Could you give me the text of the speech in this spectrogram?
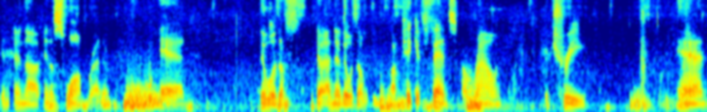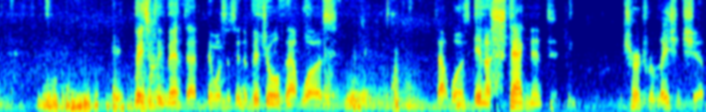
in in a, in a swamp rather, and there was a and there was a, a picket fence around the tree, and it basically meant that there was this individual that was that was in a stagnant church relationship,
